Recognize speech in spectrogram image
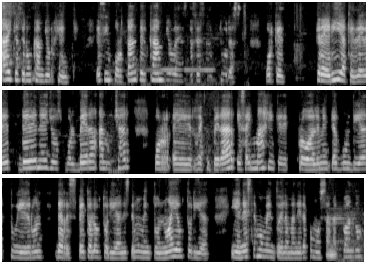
Hay que hacer un cambio urgente es importante el cambio de estas estructuras, porque creería que debe, deben ellos volver a, luchar por eh, recuperar esa imagen que probablemente algún día tuvieron de respeto a la autoridad. En este momento no hay autoridad y en este momento de la manera como están actuando,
